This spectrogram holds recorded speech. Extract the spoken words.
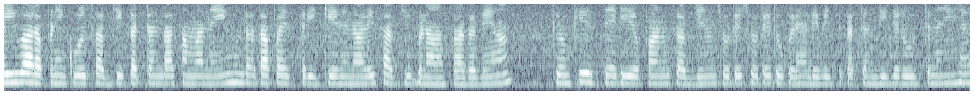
ਕਈ ਵਾਰ ਆਪਣੇ ਕੋਲ ਸਬਜ਼ੀ ਕੱਟਣ ਦਾ ਸਮਾਂ ਨਹੀਂ ਹੁੰਦਾ ਤਾਂ ਆਪਾਂ ਇਸ ਤਰੀਕੇ ਦੇ ਨਾਲ ਇਹ ਸਬਜ਼ੀ ਬਣਾ ਸਕਦੇ ਹਾਂ, ਕਿਉਂਕਿ ਇਸ ਦੇ ਲਈ ਆਪਾਂ ਨੂੰ ਸਬਜ਼ੀ ਨੂੰ ਛੋਟੇ-ਛੋਟੇ ਟੁਕੜਿਆਂ ਦੇ ਵਿੱਚ ਕੱਟਣ ਦੀ ਜ਼ਰੂਰਤ ਨਹੀਂ ਹੈ।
